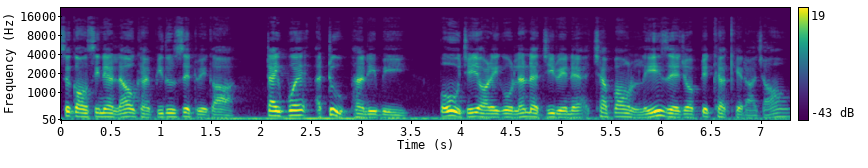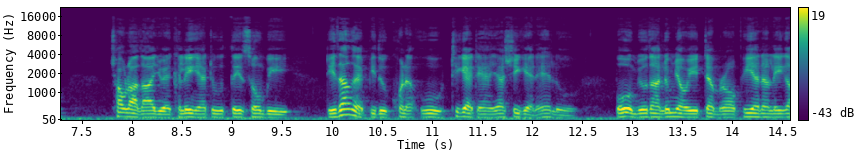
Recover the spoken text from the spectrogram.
စစ်ကောင်စီနဲ့လက်အောက်ခံပြည်သူစစ်တွေကတိုက်ပွဲအတုဖန်တီးပြီးပို့ကျေးရွာတွေကိုလက်နက်ကြီးတွေနဲ့အချက်ပေါင်း40ကျော်ပစ်ခတ်ခဲ့တာကြောင့်6လသားရွယ်ကလေးငယ်တူသေဆုံးပြီးဒေသခံပြည်သူ9ဦးထိခိုက်ဒဏ်ရာရရှိခဲ့တယ်လို့ ပို့မျိုးသားလူမျိုးရေးတပ်မတော် PNL က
